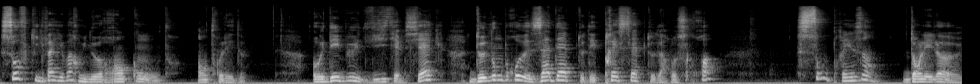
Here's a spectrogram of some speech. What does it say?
Sauf qu'il va y avoir une rencontre entre les deux au début du XVIIIe siècle, de nombreux adeptes des préceptes de la Rose-Croix sont présents dans les loges,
